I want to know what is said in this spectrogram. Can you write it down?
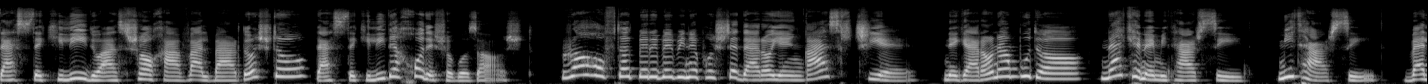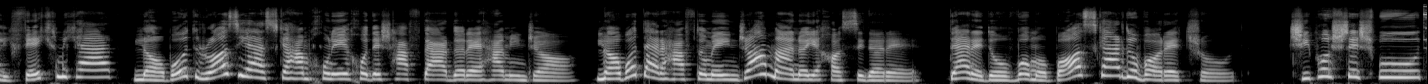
دست کلید و از شاخ اول برداشت و دست کلید خودشو گذاشت. راه افتاد بره ببینه پشت درای این قصر چیه. نگرانم بودا. نه که نمی ترسید می ترسید ولی فکر می کرد لابد رازی است که هم خونه خودش هفت در داره همینجا. لابد در هفتم اینجا هم معنای خاصی داره. در دوم و باز کرد و وارد شد. چی پشتش بود؟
